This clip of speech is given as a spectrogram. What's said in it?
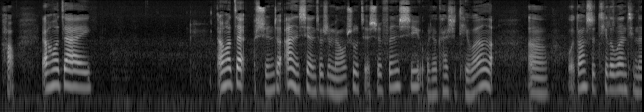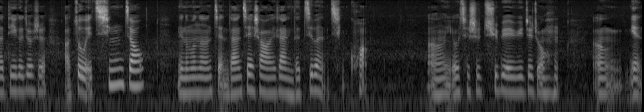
好，然后再，然后再循着暗线，就是描述、解释、分析，我就开始提问了。嗯，我当时提的问题呢，第一个就是啊，作为青椒，你能不能简单介绍一下你的基本情况？嗯，尤其是区别于这种嗯年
